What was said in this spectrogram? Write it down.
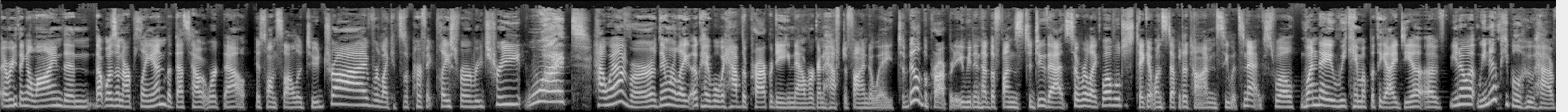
everything aligned. And that wasn't our plan, but that's how it worked out. It's on Solitude Drive. We're like, it's the perfect place for a retreat. What? However, then we're like, okay, well, we have the property. Now we're going to have to find a way to build the property. We didn't have the funds to do that. So we're like, well, we'll just take it one step at a time and see what's next. Well, one day we came up with the idea of, you know what? We know people who have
